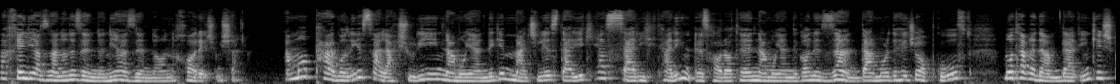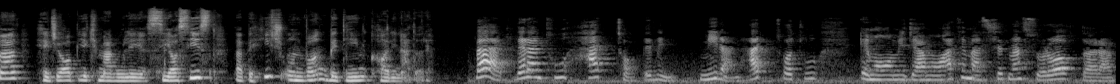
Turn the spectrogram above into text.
و خیلی از زنان زندانی از زندان خارج میشن. اما پروانه سلحشوری نماینده مجلس در یکی از ترین اظهارات نمایندگان زن در مورد هجاب گفت معتقدم در این کشور هجاب یک مقوله سیاسی است و به هیچ عنوان به دین کاری نداره. بعد برن تو حتی ببین میرن حتی تو امام جماعت مسجد. من سراغ دارم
